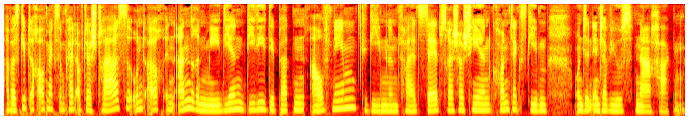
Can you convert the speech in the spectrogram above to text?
Aber es gibt auch Aufmerksamkeit auf der Straße und auch in anderen Medien, die die Debatten aufnehmen, gegebenenfalls selbst recherchieren, Kontext geben und in Interviews nachhaken.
